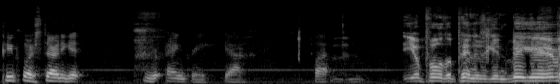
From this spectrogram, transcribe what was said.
people are starting to get angry, yeah. But your pull the pin is getting bigger.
